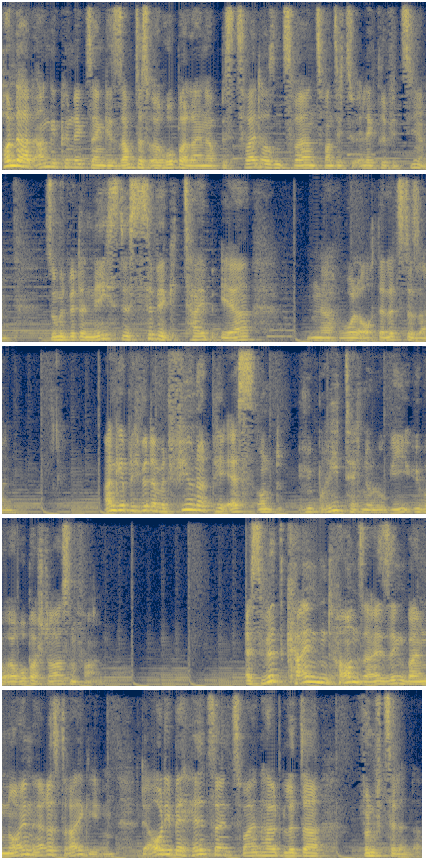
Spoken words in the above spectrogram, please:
Honda hat angekündigt, sein gesamtes Europa-Lineup bis 2022 zu elektrifizieren. Somit wird der nächste Civic Type R na, wohl auch der letzte sein. Angeblich wird er mit 400 PS und Hybridtechnologie über Europastraßen fahren. Es wird keinen Downsizing beim neuen RS3 geben. Der Audi behält seinen 2,5 Liter 5-Zylinder.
